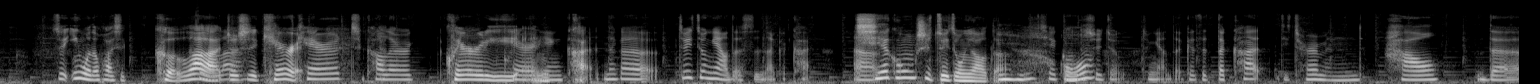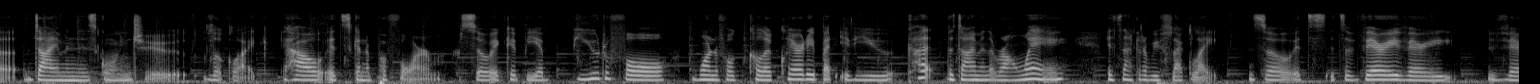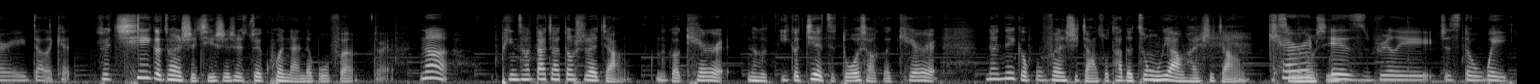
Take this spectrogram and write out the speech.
所以英文的话是可辣，可辣就是 carrot。carrot、color、clarity carat and and cut。那个最重要的是那个 cut，呃切工是最重要的。嗯切工哦是最重重要的。可是 the cut determined how the diamond is going to look like, how it's going to perform. So it could be a beautiful, wonderful color clarity, but if you cut the diamond the wrong way, it's not going to reflect light. So it's it's a very, very, very delicate. 所以切一个钻石其实是最困难的部分。对，那平常大家都是在讲那个 carat，那个一个戒指多少个 carat， 那那个部分是讲说它的重量，还是讲什么东 Carat 西？ is really just the weight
